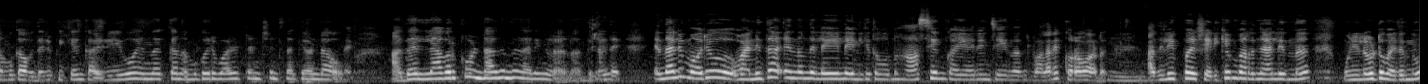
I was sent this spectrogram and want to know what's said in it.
നമുക്ക് അവതരിപ്പിക്കാൻ കഴിയുമോ എന്നൊക്കെ നമുക്ക് ഒരുപാട് ടെൻഷൻസ് ഒക്കെ ഉണ്ടാവും. അതെല്ലാവർക്കും ഉണ്ടാകുന്ന കാര്യങ്ങളാണ് അതിൽ അതെ. എന്തായാലും ഒരു വനിത എന്ന നിലയിൽ എനിക്ക് തോന്നുന്നു ഹാസ്യം കൈകാര്യം ചെയ്യുന്നതിൽ വളരെ കുറവാണ്. അതിലിപ്പോ ശരിക്കും പറഞ്ഞാൽ ഇന്ന് മുന്നിലോട്ട് വരുന്നു.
